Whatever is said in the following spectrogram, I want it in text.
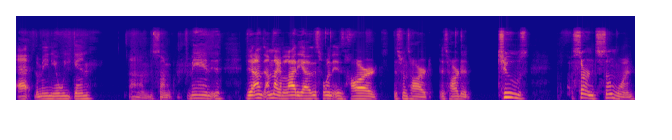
at the Mania weekend. Um, some man, I'm, I'm not gonna lie to y'all. This one is hard. This one's hard. It's hard to choose a certain someone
